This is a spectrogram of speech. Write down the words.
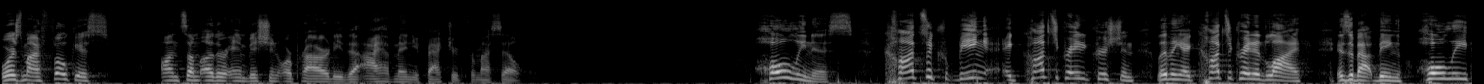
or is my focus on some other ambition or priority that I have manufactured for myself? Holiness, being a consecrated Christian, living a consecrated life, is about being wholly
